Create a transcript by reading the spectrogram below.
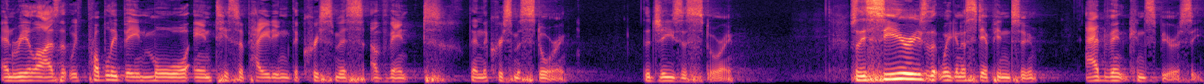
and realize that we've probably been more anticipating the Christmas event than the Christmas story, the Jesus story. So, this series that we're going to step into, Advent Conspiracy,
